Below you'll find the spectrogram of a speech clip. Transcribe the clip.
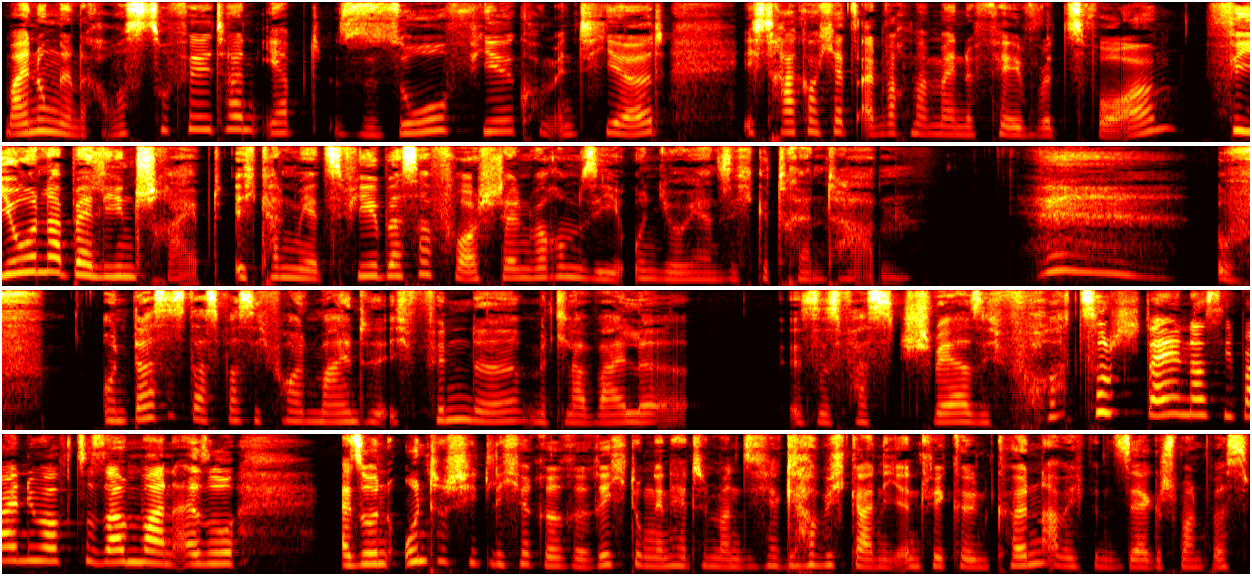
Meinungen rauszufiltern. Ihr habt so viel kommentiert. Ich trage euch jetzt einfach mal meine Favorites vor. Fiona Berlin schreibt, ich kann mir jetzt viel besser vorstellen, warum sie und Julian sich getrennt haben. Uff. Und das ist das, was ich vorhin meinte. Ich finde, mittlerweile ist es fast schwer, sich vorzustellen, dass die beiden überhaupt zusammen waren. Also also in unterschiedlichere Richtungen hätte man sich ja, glaube ich, gar nicht entwickeln können, aber ich bin sehr gespannt, was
